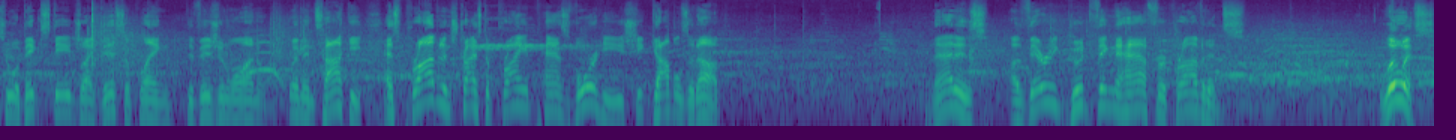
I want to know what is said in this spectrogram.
to a big stage like this of playing Division One women's hockey. As Providence tries to pry it past Voorheis, she gobbles it up. And that is a very good thing to have for Providence. Lewis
